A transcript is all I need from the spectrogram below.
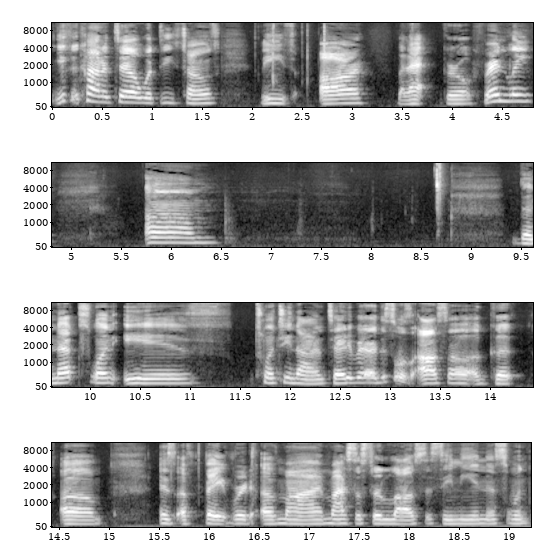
you can kind of tell with these tones. These are black girl friendly. Um, the next one is 29 Teddy Bear. This was also a good, um, is a favorite of mine. My sister loves to see me in this one.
